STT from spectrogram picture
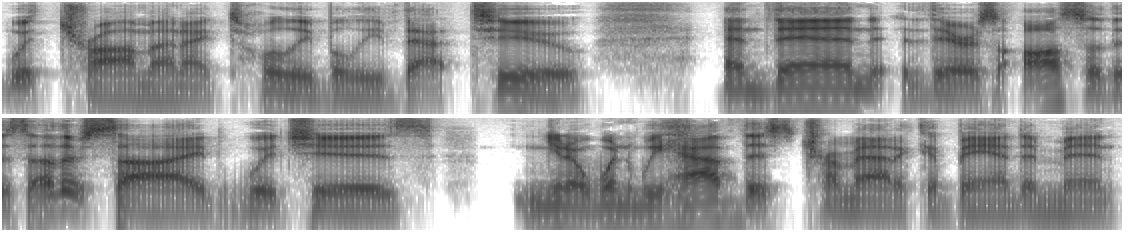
with trauma. And I totally believe that too. And then there's also this other side, which is you know when we have this traumatic abandonment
